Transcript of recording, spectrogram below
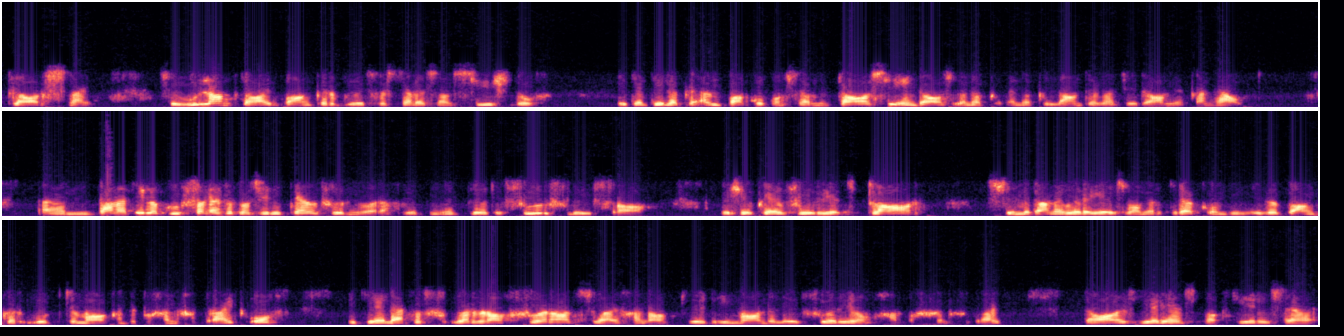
klaar sny. So hoe lank daai banker blootgestel is aan suurstof het natuurlik 'n impak op ons fermentasie en daar's ook inokulante wat jou daarmee kan help. Ehm um, dan natuurlik hoe vinnig het ons hierdie kuilvoer nodig? Weet net bloot 'n voervloei vraag. Is jou kuilvoer reeds klaar? So met ander woorde jy is onder druk om die nuwe banker oop te maak en te begin gebruik of het jy 'n lekker oordrag voorraad so hy gaan dalk 2, 3 maande lê voor jy hom gaan begin gebruik. Daar is weer eens bakteriese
